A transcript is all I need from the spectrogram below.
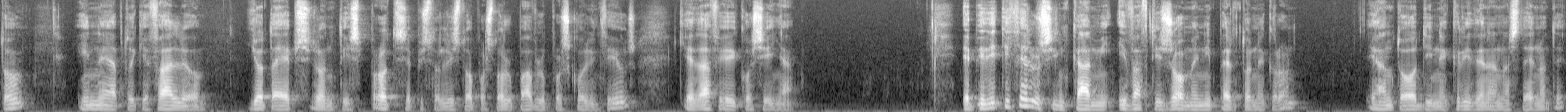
1018, είναι από το κεφάλαιο ΙΕ της πρώτης επιστολής του Αποστόλου Παύλου προς Κορινθίους και εδάφιο 29. Επειδή τι θέλουν συγκάμει οι βαφτιζόμενοι υπέρ των νεκρών, εάν το όντι νεκροί δεν ανασταίνονται,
